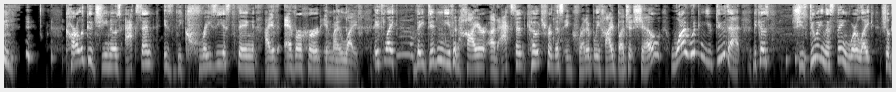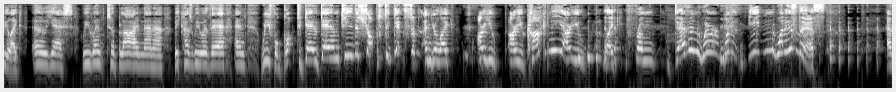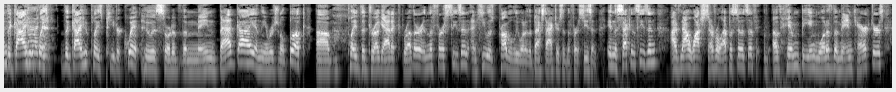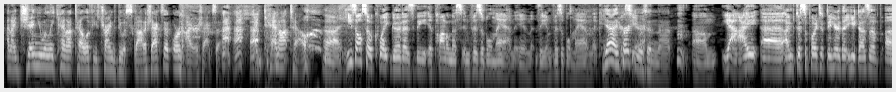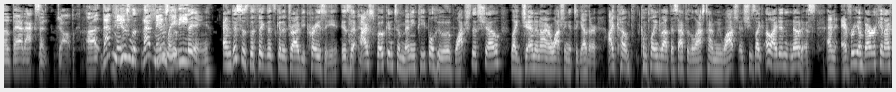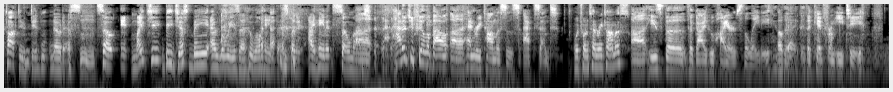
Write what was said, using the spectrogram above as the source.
Carla Gugino's accent is the craziest thing I have ever heard in my life. It's like they didn't even hire an accent coach for this incredibly high budget show. Why wouldn't you do that? Because she's doing this thing where like she'll be like, "Oh yes, we went to Bly Manor because we were there and we forgot to go down to the shops to get some." And you're like, "Are you are you Cockney? Are you like from Devon? Where what Eton? What is this?" And the guy who Ah, plays good. the guy who plays Peter Quint, who is sort of the main bad guy in the original book, um, played the drug addict brother in the first season, and he was probably one of the best actors in the first season. In the second season, I've now watched several episodes of of him being one of the main characters, and I genuinely cannot tell if he's trying to do a Scottish accent or an Irish accent. I cannot tell. Uh, he's also quite good as the eponymous Invisible Man in The Invisible Man that came yeah, I heard he was in that. Um, yeah, I uh, I'm disappointed to hear that he does a, a bad accent job. Uh, that main the, that main the lady. thing, and this is the thing that's going to drive you crazy, is that I've spoken to many people who have watched this show. Like Jen and I are watching it together. I com- complained about this after the last time we watched, and she's like, "Oh, I didn't notice." And every American I've talked to didn't notice. So it might be just me and Louisa who will hate this, but it, I hate it so much. Uh, how did you feel about uh, Henry Thomas's accent? Which one's Henry Thomas? Uh, he's the the guy who hires the lady. Okay. the, the kid from ET.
